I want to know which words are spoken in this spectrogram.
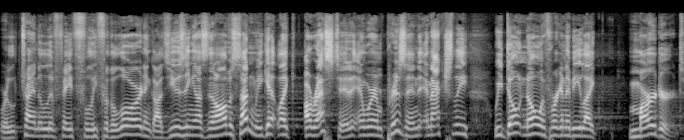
We're trying to live faithfully for the Lord, and God's using us. And then all of a sudden, we get like arrested and we're imprisoned, and actually, we don't know if we're going to be like martyred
